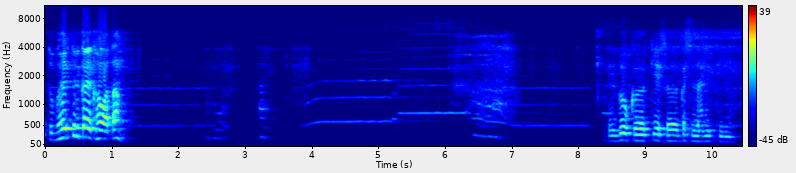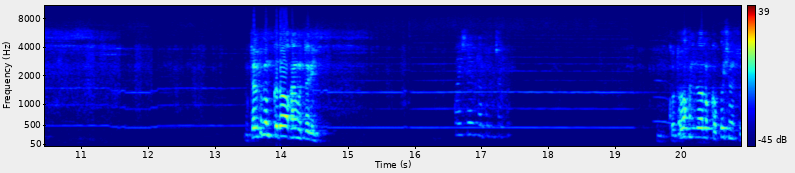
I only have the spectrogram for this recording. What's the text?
तू बाहेर तरी काय खाऊ आता? हो खा. ते डोकं केस कशी झाली ती? चल की मग दवाखान्यात तरी. पैसे आहे का तुमच्याकडे? झालं का पैसे नसतो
